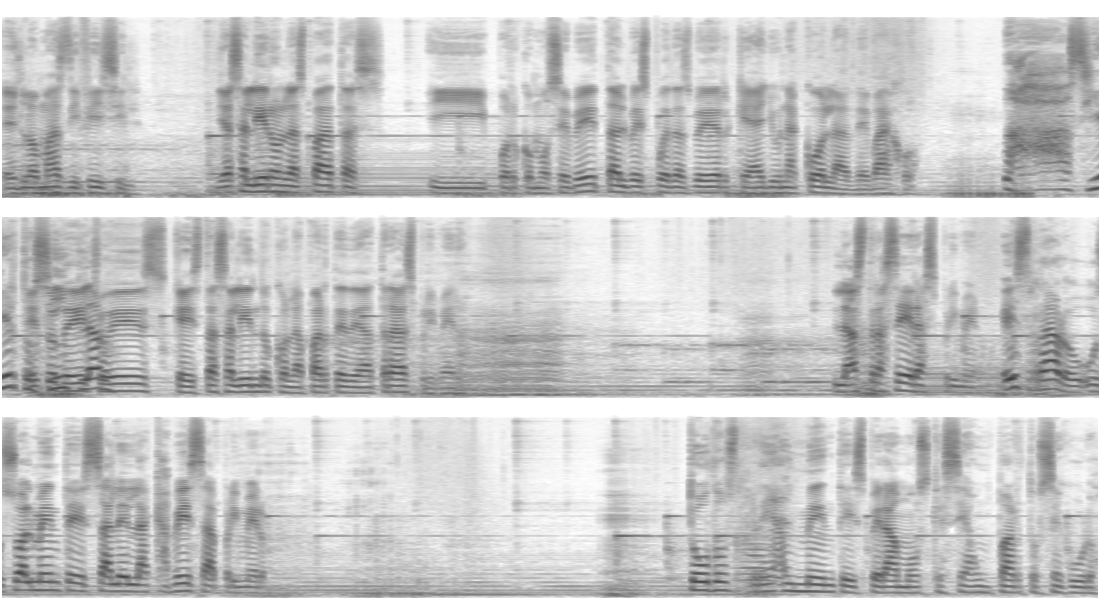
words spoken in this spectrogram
Es lo más difícil. Ya salieron las patas y por como se ve, tal vez puedas ver que hay una cola debajo. Ah, cierto, Eso sí, de claro. hecho es que está saliendo con la parte de atrás primero. Las traseras primero. Es raro, usualmente sale la cabeza primero. Todos realmente esperamos que sea un parto seguro.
